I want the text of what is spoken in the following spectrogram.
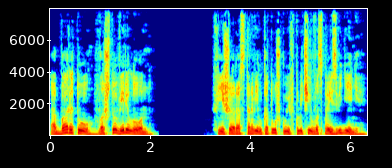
а Барретту, во что верил он. Фишер остановил катушку и включил воспроизведение.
